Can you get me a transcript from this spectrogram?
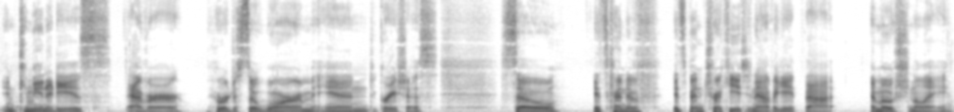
in communities ever who are just so warm and gracious. So it's kind of it's been tricky to navigate that emotionally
